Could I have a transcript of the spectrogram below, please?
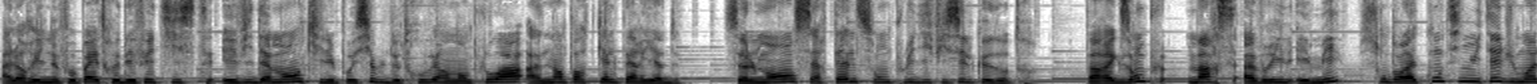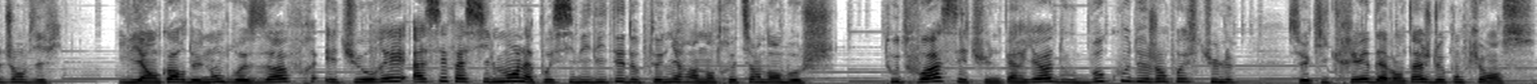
Alors il ne faut pas être défaitiste, évidemment qu'il est possible de trouver un emploi à n'importe quelle période. Seulement, certaines sont plus difficiles que d'autres. Par exemple, mars, avril et mai sont dans la continuité du mois de janvier. Il y a encore de nombreuses offres et tu aurais assez facilement la possibilité d'obtenir un entretien d'embauche. Toutefois, c'est une période où beaucoup de gens postulent, ce qui crée davantage de concurrence.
